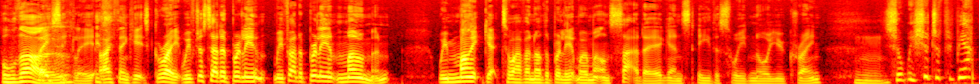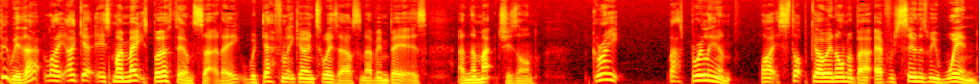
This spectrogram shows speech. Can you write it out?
Although basically, it's- I think it's great. We've just had a brilliant, we've had a brilliant moment. We might get to have another brilliant moment on Saturday against either Sweden or Ukraine. Hmm. So we should just be happy with that. Like I get, it's my mate's birthday on Saturday. We're definitely going to his house and having beers, and the match is on. Great, that's brilliant. Like, stop going on about every soon as we win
